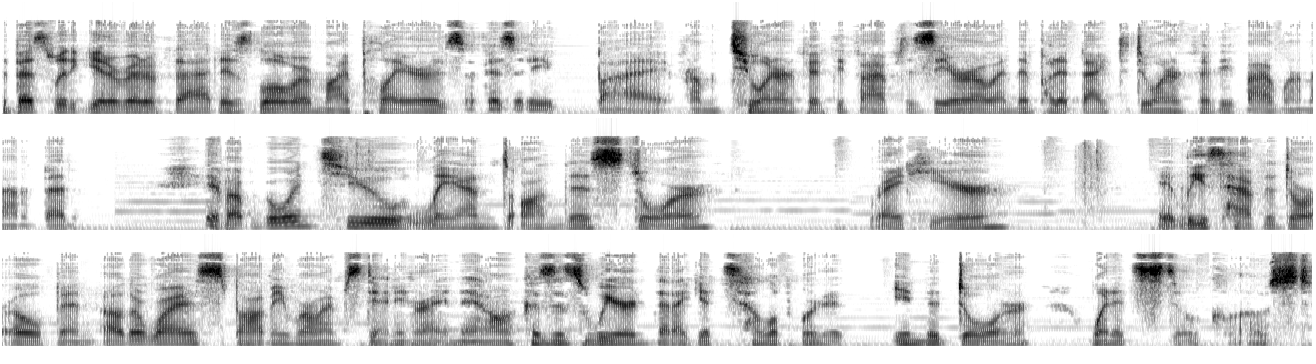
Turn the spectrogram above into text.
The best way to get rid of that is lower my player's opacity by from 255 to 0 and then put it back to 255 when I'm out of bed. If I'm going to land on this door right here, at least have the door open. Otherwise, spot me where I'm standing right now because it's weird that I get teleported in the door when it's still closed.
